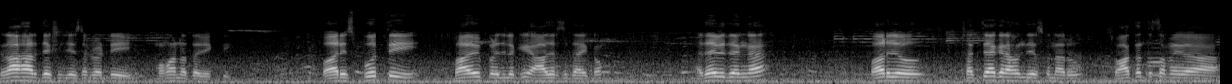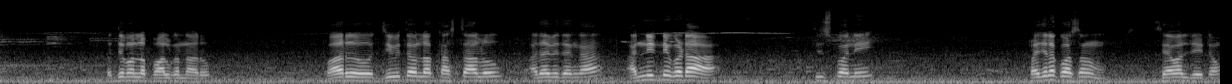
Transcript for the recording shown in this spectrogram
నిరాహార దీక్ష చేసినటువంటి మహోన్నత వ్యక్తి. వారి స్ఫూర్తి భావి ప్రజలకి ఆదర్శదాయకం. అదేవిధంగా వారు సత్యాగ్రహం చేసుకున్నారు స్వాతంత్ర సమయ ఉద్యమంలో పాల్గొన్నారు. వారు జీవితంలో కష్టాలు అదేవిధంగా అన్నింటినీ కూడా తీసుకొని ప్రజల కోసం సేవలు చేయటం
